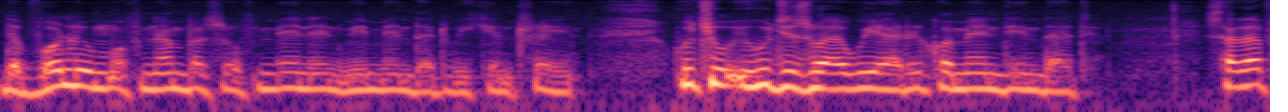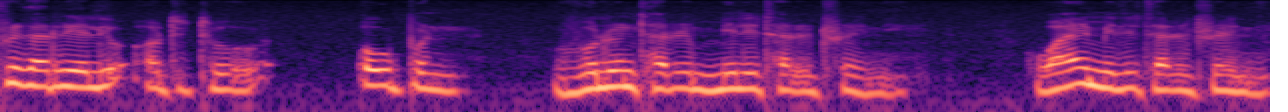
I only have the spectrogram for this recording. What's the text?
the volume of numbers of men and women that we can train, which, which is why we are recommending that South Africa really ought to open voluntary military training. Why military training?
